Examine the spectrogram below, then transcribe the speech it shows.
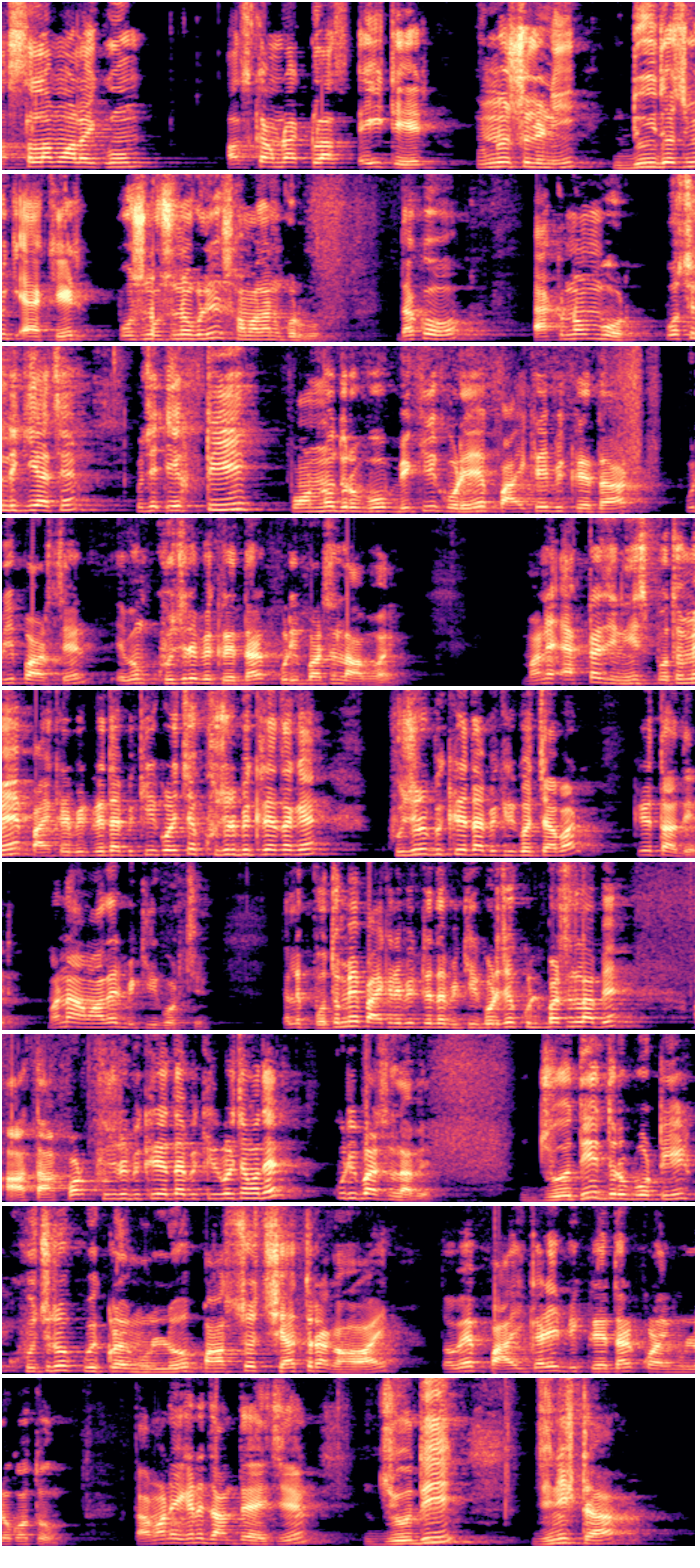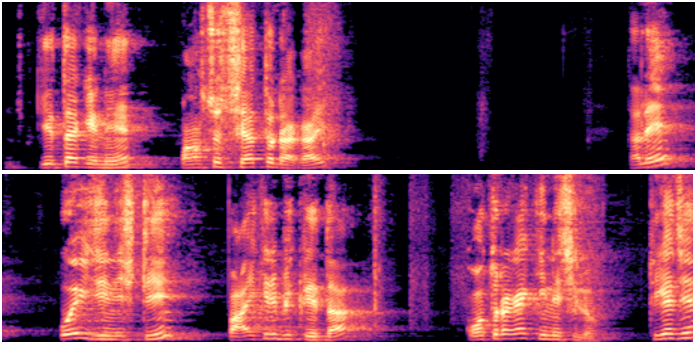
আসসালামু আলাইকুম। আজকে আমরা ক্লাস এইটের অনুশীলনী দুই দশমিক একের প্রশ্ন প্রশ্নগুলি সমাধান করব। দেখো, এক নম্বর প্রশ্নটি কী আছে? বলছে, একটি পণ্যদ্রব্য বিক্রি করে পাইকারি বিক্রেতার কুড়ি পার্সেন্ট এবং খুচরো বিক্রেতার কুড়ি পার্সেন্ট লাভ হয়। মানে একটা জিনিস, প্রথমে পাইকারি বিক্রেতা বিক্রি করেছে খুচরো বিক্রেতাকে, খুচরো বিক্রেতা বিক্রি করছে আবার ক্রেতাদের মানে আমাদের বিক্রি করছে। তাহলে প্রথমে পাইকারি বিক্রেতা বিক্রি করেছে কুড়ি পার্সেন্ট লাভে, আর তারপর খুচরো বিক্রেতা বিক্রি করেছে আমাদের কুড়ি পার্সেন্ট লাভে। যদি দ্রব্যটির খুচরো বিক্রয় মূল্য পাঁচশো ছিয়াত্তর টাকা হয়, তবে পাইকারি বিক্রেতার ক্রয় মূল্য কত? তার মানে এখানে জানতে চাইছে, যদি জিনিসটা ক্রেতা কেনে পাঁচশো ছিয়াত্তর টাকায়, তাহলে ওই জিনিসটি পাইকারি বিক্রেতা কত টাকায় কিনেছিল? ঠিক আছে?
